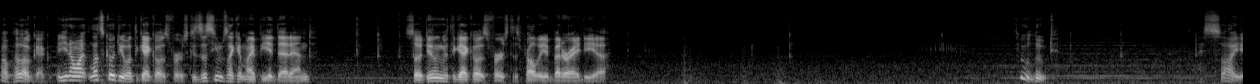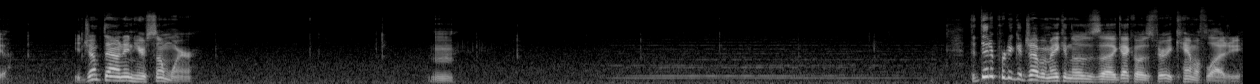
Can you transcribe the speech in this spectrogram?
Oh, hello, Gecko. You know what? Let's go deal with the geckos first, because this seems like it might be a dead end. So dealing with the geckos first is probably a better idea. Ooh, loot. I saw you. You jumped down in here somewhere. Hmm. They did a pretty good job of making those uh, geckos very camouflagey.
